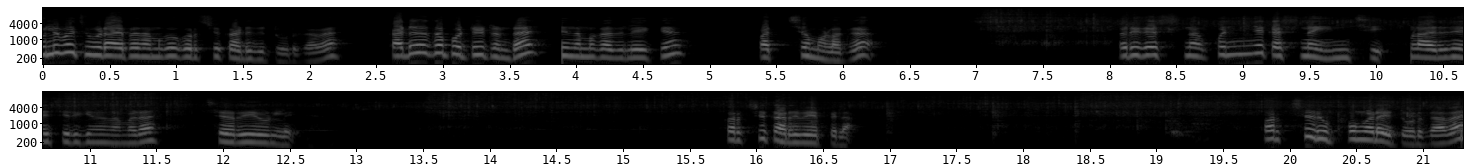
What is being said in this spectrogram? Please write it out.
ഉലുവ ചൂടായപ്പോൾ നമുക്ക് കുറച്ച് കടുക് ഇട്ട് കൊടുക്കാവേ. കടുകൊക്കെ പൊട്ടിയിട്ടുണ്ട്. ഇനി നമുക്ക് അതിലേക്ക് പച്ചമുളക് ഒരു കഷ്ണം കുഞ്ഞു കഷ്ണം ഇഞ്ചി നമ്മൾ അരിഞ്ഞു വെച്ചിരിക്കുന്നത് നമ്മുടെ ചെറിയ ഉള്ളി കുറച്ച് കറിവേപ്പില കുറച്ചൊരു ഉപ്പും കൂടെ ഇട്ട് കൊടുക്കാവേ.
